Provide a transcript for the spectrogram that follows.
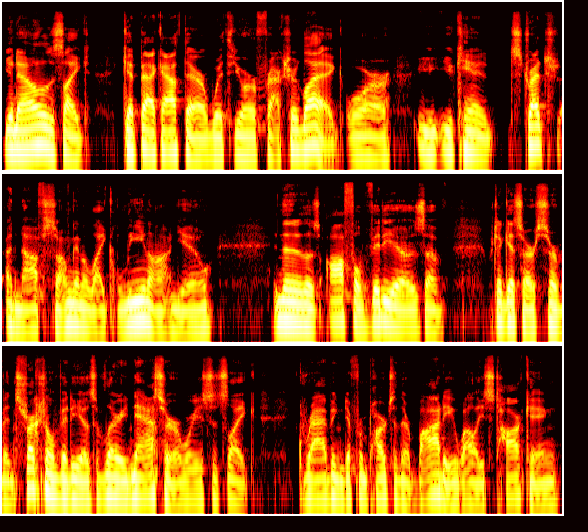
You know, it's like get back out there with your fractured leg, or you, you can't stretch enough, so I'm going to like lean on you. And then there are those awful videos of, which I guess are sort of instructional videos of Larry Nassar, where he's just like grabbing different parts of their body while he's talking.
